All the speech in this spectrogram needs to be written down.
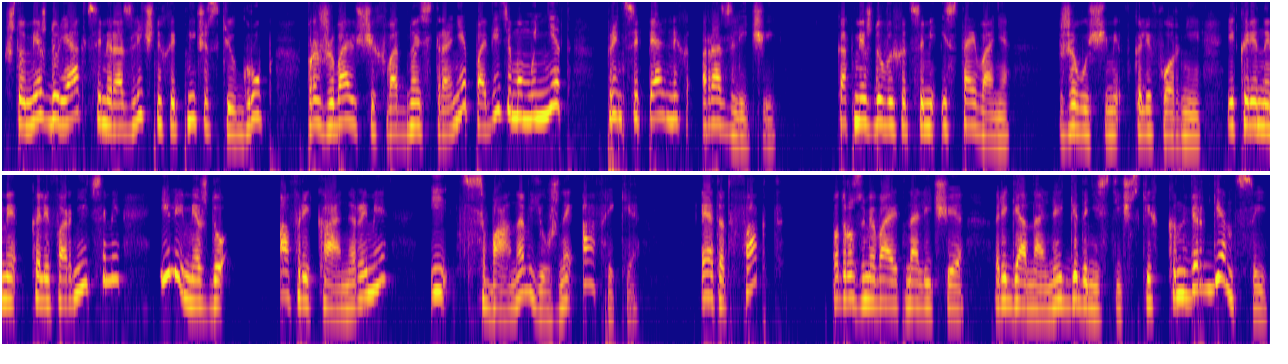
что между реакциями различных этнических групп, проживающих в одной стране, по-видимому, нет принципиальных различий, как между выходцами из Тайваня, живущими в Калифорнии, и коренными калифорнийцами, или между африканерами и цвана в Южной Африке. Этот факт подразумевает наличие региональных гедонистических конвергенций,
